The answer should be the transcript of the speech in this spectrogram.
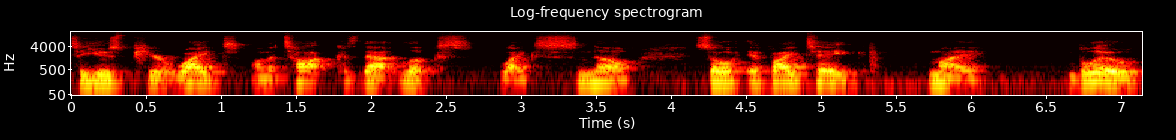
to use pure white on the top because that looks like snow. So if I take my blue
